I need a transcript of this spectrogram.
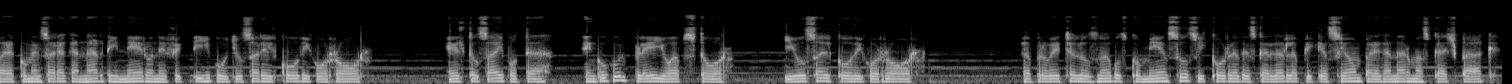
para comenzar a ganar dinero en efectivo y usar el código ROR. Esto es iBota en Google Play o App Store y usa el código ROR. Aprovecha los nuevos comienzos y corre a descargar la aplicación para ganar más cashback.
